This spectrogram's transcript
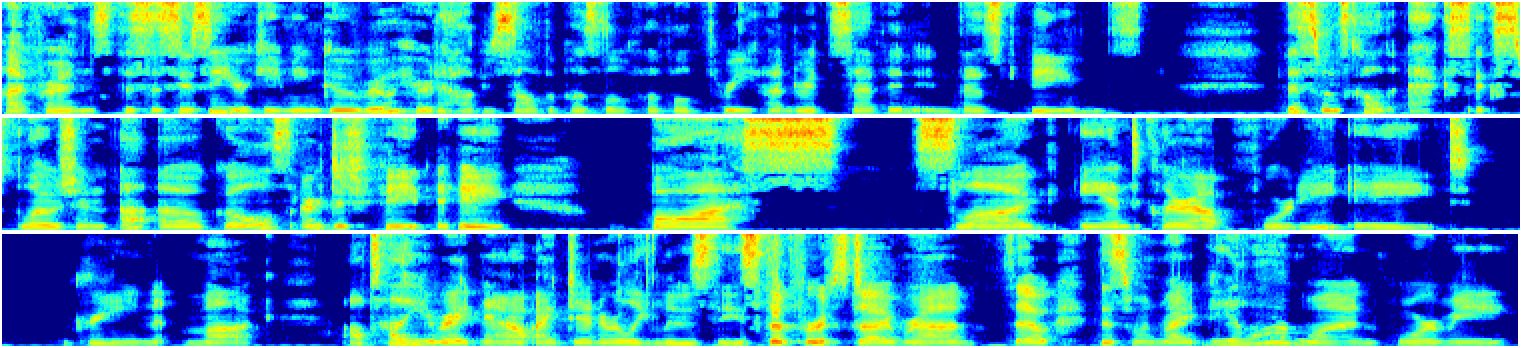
Hi friends, this is Suzy, your gaming guru, here to help you solve the puzzle of level 307 in Best Fiends. This one's called X Explosion. Uh-oh, goals are to defeat a boss slug and clear out 48 green muck. I'll tell you right now, I generally lose these the first time round, so this one might be a long one for me.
